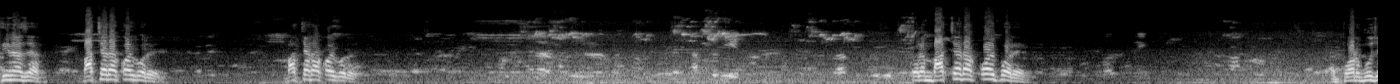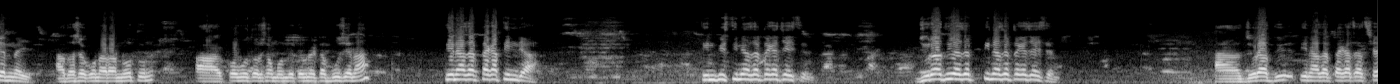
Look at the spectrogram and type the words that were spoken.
তিন হাজার। বাচ্চাটা কয় করে? বাচ্চাটা কয় করে? বললাম, বাচ্চাটা কয় পরের? পর বুঝেন নাই। আর ওনারা নতুন, আর কবুতর সম্বন্ধে তেমন একটা বুঝে না। তিন হাজার টাকা তিনটা। তিন পিস তিন হাজার টাকা চাইছেন। জোড়া দুই হাজার, তিন হাজার টাকা চাইছেন। জোড়া দুই, তিন হাজার টাকা যাচ্ছে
